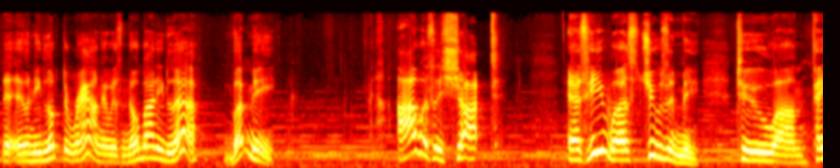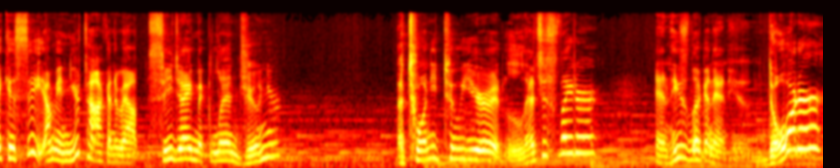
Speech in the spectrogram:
when he looked around, there was nobody left but me. I was as shocked as he was choosing me to um, take his seat. I mean, you're talking about C.J. McLin Jr., a 22 year legislator, and he's looking at his daughter.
